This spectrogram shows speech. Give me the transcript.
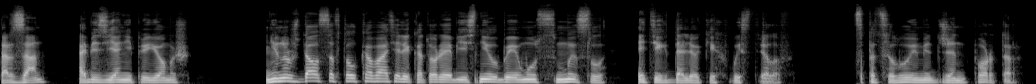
Тарзан, обезьяний приемыш, не нуждался в толкователе, который объяснил бы ему смысл этих далеких выстрелов. С поцелуями Джен Портер,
